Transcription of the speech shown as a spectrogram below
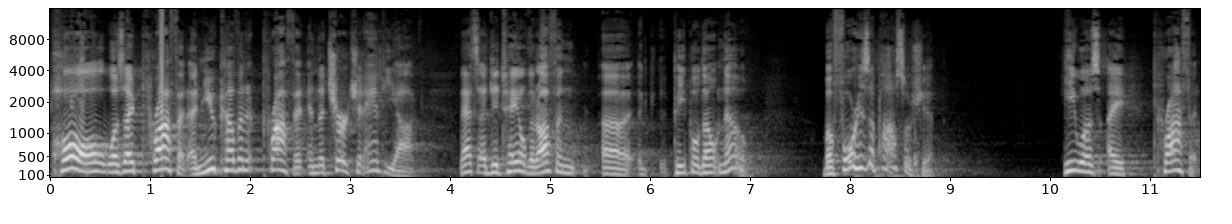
Paul was a prophet, a new covenant prophet in the church at Antioch. That's a detail that often uh, people don't know. Before his apostleship, he was a prophet,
